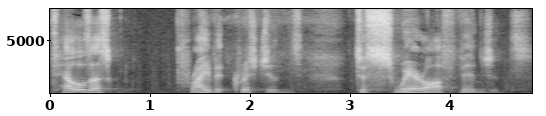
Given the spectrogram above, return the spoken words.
tells us private Christians to swear off vengeance.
